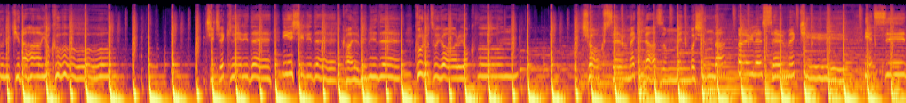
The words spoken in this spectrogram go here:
diyorsun iki daha yokum. Çiçekleri de yeşili de Kalbimi de kurutuyor yokluğun Çok sevmek lazım en başında Öyle sevmek ki Yetsin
